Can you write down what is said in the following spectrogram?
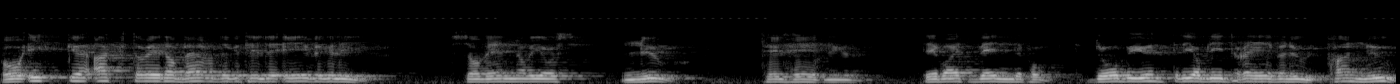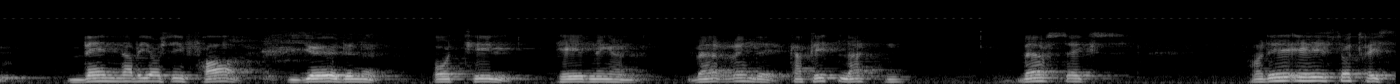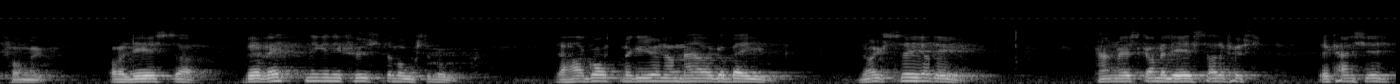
og ikke akter eder verdige til det evige liv, så vender vi oss nå til hedningene. Det var et vendepunkt. Da begynte de å bli dreven ut. Fra nå vender vi oss ifra jødene og til hedningene. Verre enn det, kapittel 18, vers 6. Og det er så trist for meg å lese beretningen i Første Mosebok. Det har gått meg gjennom merg og bein. Når jeg ser det, kan vi, skal vi lese det først. Det er kanskje,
